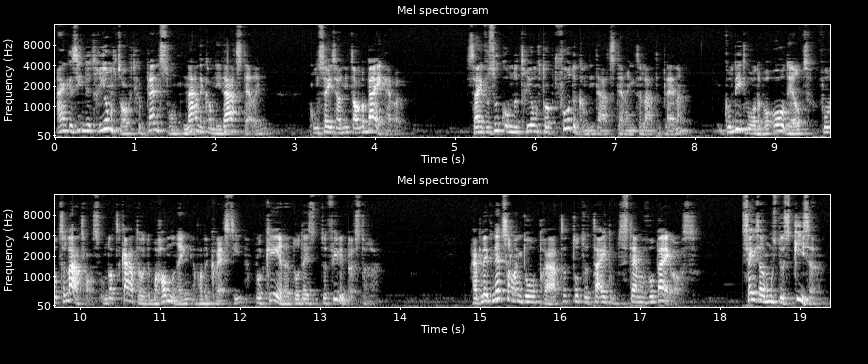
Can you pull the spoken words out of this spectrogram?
Aangezien de triomftocht gepland stond na de kandidaatstelling, kon Caesar niet allebei hebben. Zijn verzoek om de triomftocht voor de kandidaatstelling te laten plannen kon niet worden beoordeeld voor het te laat was, omdat Cato de behandeling van de kwestie blokkeerde door deze te filibusteren. Hij bleef net zo lang doorpraten tot de tijd om te stemmen voorbij was. Caesar moest dus kiezen.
